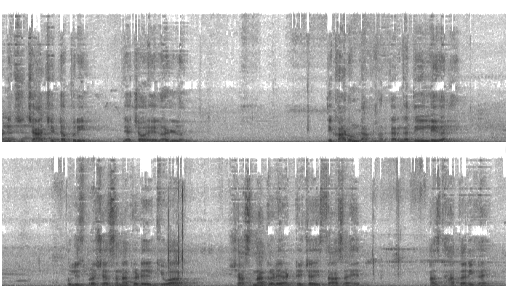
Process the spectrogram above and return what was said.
आणि जी चहाची टपरी ज्याच्यावर हे घडलं ती काढून टाकणार कारण का ती इलिगल आहे. पोलीस प्रशासनाकडे किंवा शासनाकडे अठ्ठेचाळीस तास आहेत. आज दहा तारीख आहे.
